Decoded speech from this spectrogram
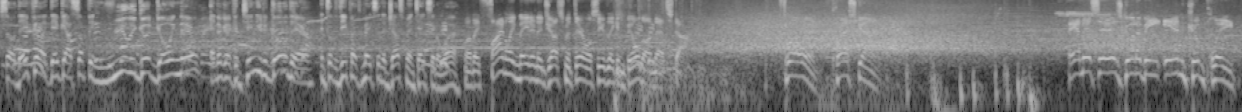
So they feel like they've got something really good going there, and they're going to continue to go there until the defense makes an adjustment and takes it away. Well, they finally made an adjustment there. We'll see if they can build on that stop. Throwing. Prescott. And this is going to be incomplete.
